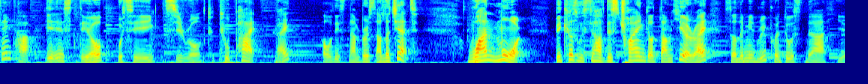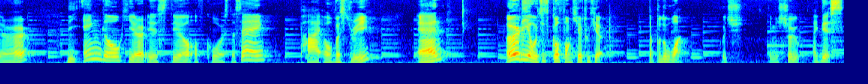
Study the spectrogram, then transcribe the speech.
theta is still within 0 to 2 pi, right? All these numbers are legit. One more, because we still have this triangle down here, right? So let me reproduce that here. The angle here is still, of course, the same, pi over 3. And earlier we just go from here to here, the blue one, which let me show you like this.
